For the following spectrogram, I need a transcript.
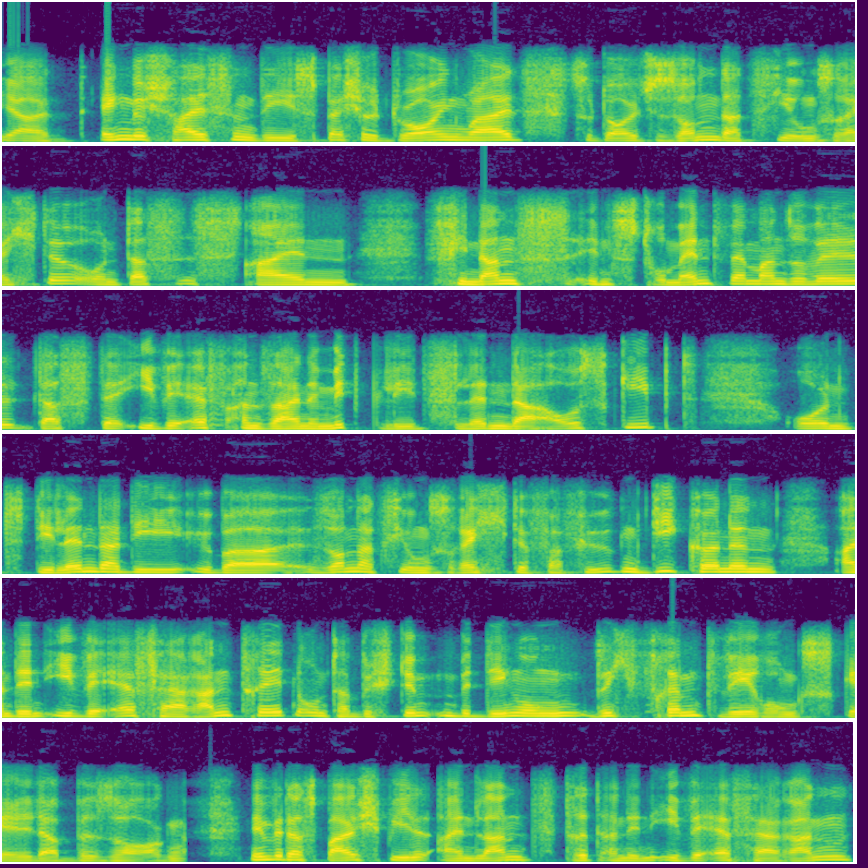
Ja, englisch heißen die Special Drawing Rights, zu Deutsch Sonderziehungsrechte. Und das ist ein Finanzinstrument, wenn man so will, das der IWF an seine Mitgliedsländer ausgibt und die Länder, die über Sonderziehungsrechte verfügen, die können an den IWF herantreten, unter bestimmten Bedingungen sich Fremdwährungsgelder besorgen. Nehmen wir das Beispiel, ein Land tritt an den IWF heran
